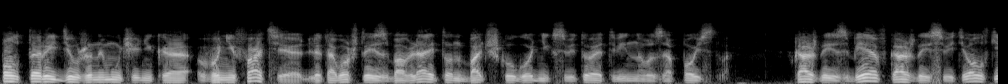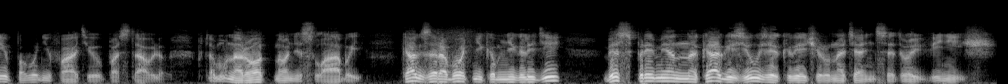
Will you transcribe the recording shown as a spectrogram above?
полторы дюжины мученика Ванифатия для того, что избавляет он батюшка-угодник святой от винного запойства. В каждой избе, в каждой светелке по Ванифатию поставлю, потому народ, но не слабый. Как за работником не гляди, беспременно, как зюзя к вечеру натянется твой винищ.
